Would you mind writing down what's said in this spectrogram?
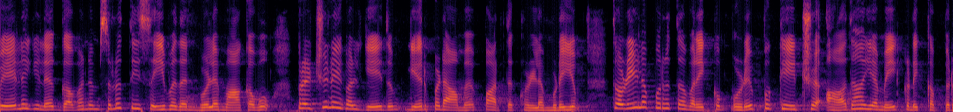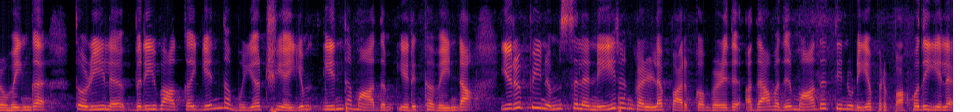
வேலையில் கவனம் செலுத்தி செய்வதன் மூலமாகவும் பிரச்சனைகள் ஏதும் ஏற்படாமல் பார்த்து கொள்ள முடியும். தொழிலை பொறுத்த வரைக்கும் உழைப்புக்கேற்ற ஆதாயமே கிடைக்கப்பெறுவீங்க தொழிலை விரிவாக்க எந்த முயற்சியையும் இந்த மாதம் எடுக்க வேண்டாம். இருப்பினும் சில நேரங்களில் பார்க்கும் பொழுது அதாவது மாதத்தினுடைய பகுதியில்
